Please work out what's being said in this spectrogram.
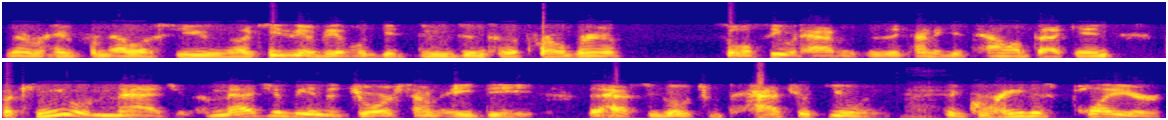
remember him from LSU? Like he's going to be able to get dudes into the program. So we'll see what happens as they kind of get talent back in. But can you imagine? Imagine being the Georgetown AD that has to go to Patrick Ewing, the greatest player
